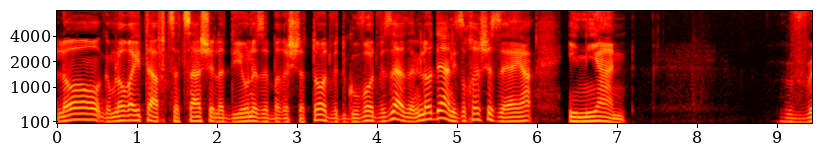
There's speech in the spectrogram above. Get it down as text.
לא, גם לא ראית הפצצה של הדיון הזה ברשתות ותגובות וזה, אז אני לא יודע, אני זוכר שזה היה עניין. ו...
